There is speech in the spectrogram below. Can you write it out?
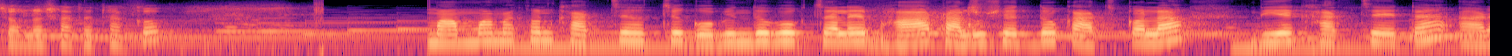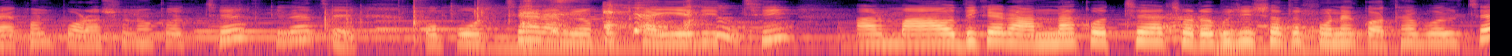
চলো সাথে থাকো। মাম্মাম এখন খাচ্ছে হচ্ছে গোবিন্দভোগ চালের ভাত আলু সেদ্ধ কাঁচকলা দিয়ে খাচ্ছে এটা আর এখন পড়াশোনা করছে ঠিক আছে? ও পড়ছে আর আমি ওকে খাইয়ে দিচ্ছি। আর মা ওদিকে রান্না করছে আর ছোটো পিসির সাথে ফোনে কথা বলছে।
